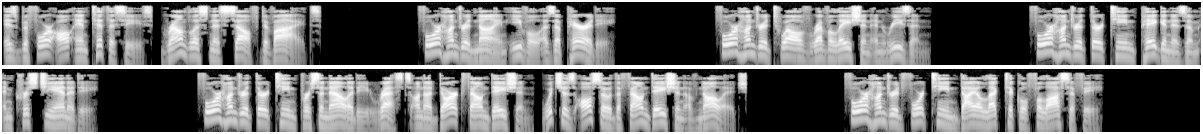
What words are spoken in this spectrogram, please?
is before all antitheses, groundlessness self divides. 409 Evil is a parody. 412 Revelation and reason 413 Paganism and Christianity 413 Personality rests on a dark foundation, which is also the foundation of knowledge. 414 Dialectical philosophy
